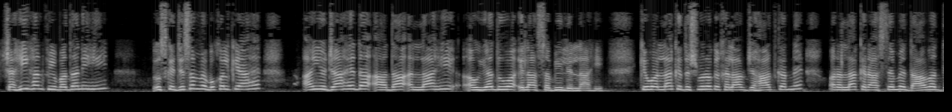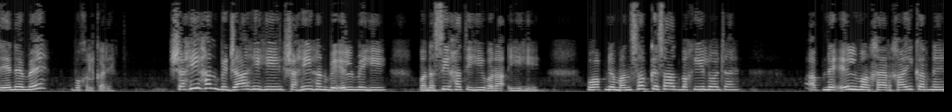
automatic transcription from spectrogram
شہیحن فی بدن ہی اس کے جسم میں بخل کیا ہے۔ جاہد ادا اللہ او ید الا سبی اللہ، کہ وہ اللہ کے دشمنوں کے خلاف جہاد کرنے اور اللہ کے راستے میں دعوت دینے میں بخل کرے۔ شہیحن بجا ہی شہیحن بے علم ہی و نصیحت ہی و رائی ہی وہ اپنے منصب کے ساتھ بکیل ہو جائے، اپنے علم اور خیر خائی کرنے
